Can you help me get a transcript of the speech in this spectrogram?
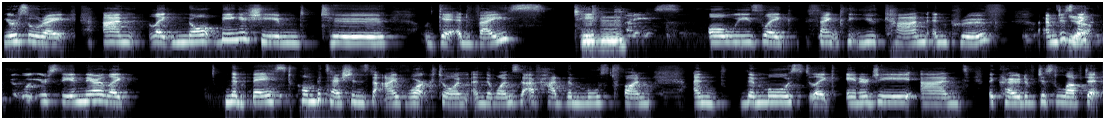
You're so right. And like not being ashamed to get advice, take mm-hmm. advice, always like think that you can improve. I'm just yeah. thinking what you're saying there, like the best competitions that I've worked on and the ones that I've had the most fun and the most like energy and the crowd have just loved it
